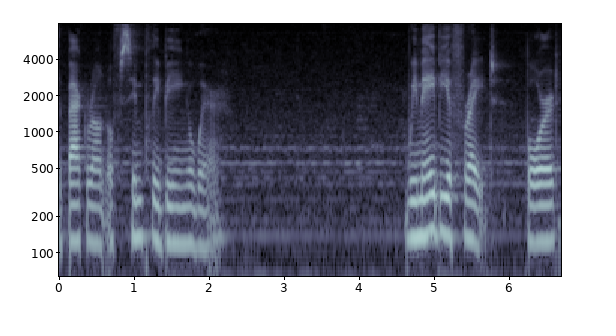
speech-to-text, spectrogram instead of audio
the background of simply being aware. We may be afraid, bored,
